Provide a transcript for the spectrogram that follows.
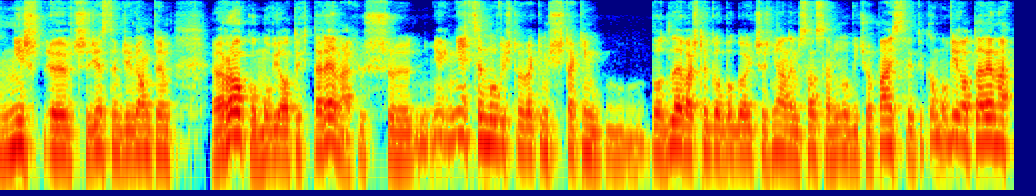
niż w w 1939 roku. Mówię o tych terenach. Już y, nie, nie chcę mówić tu w jakimś takim, podlewać tego bogojczyźnianym sosem i mówić o państwie, tylko mówię o terenach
